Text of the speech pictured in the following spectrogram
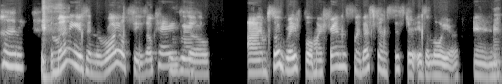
honey, the money is in the royalties. Okay. Mm-hmm. So I'm so grateful. My friend's, my best friend's sister is a lawyer, and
